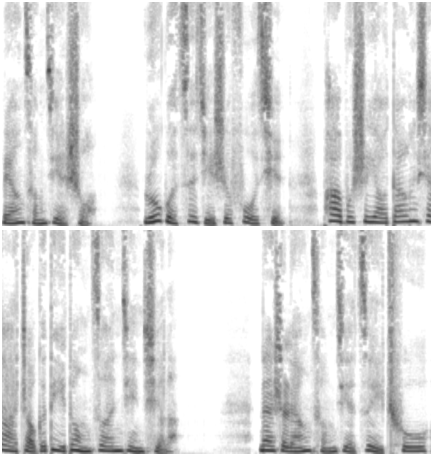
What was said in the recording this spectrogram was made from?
梁从诫说：“如果自己是父亲，怕不是要当下找个地洞钻进去了。”那是梁从诫最初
